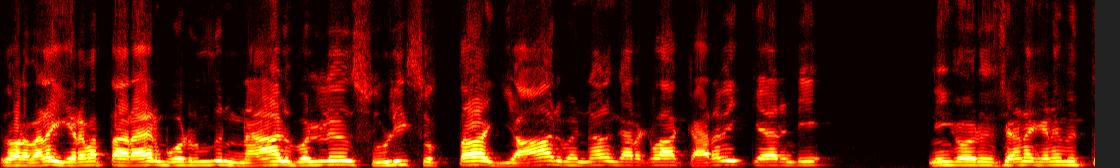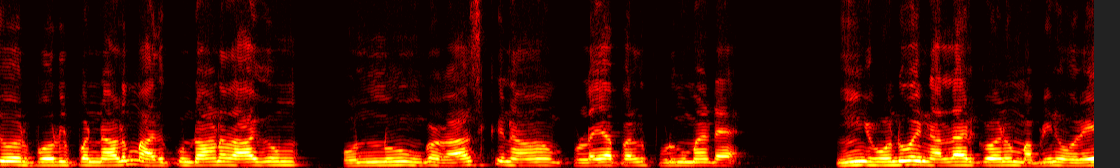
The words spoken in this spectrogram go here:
இதோட விலை இருபத்தாறாயிரம் போட்டிருந்து நாலு பல்லு சுழி சொத்தா யார் வேணாலும் கறக்கலாம். கறவை கேரண்டி நீங்கள் ஒரு செனக்கிணை விற்று ஒரு பொருள் பண்ணாலும் அதுக்குண்டானதாகும். ஒன்றும் உங்கள் காசுக்கு நான் பிள்ளையா பிறந்து பிடுங்க மாட்டேன். நீங்கள் கொண்டு போய் நல்லா இருக்க வேணும் அப்படின்னு ஒரே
